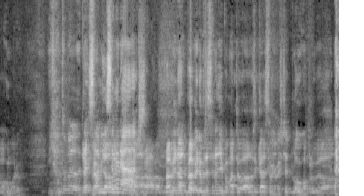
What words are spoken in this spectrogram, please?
o humoru. Jo, to byl ten slavný udělali, seminář. Ano, ano, ano. Velmi, na, velmi dobře se na něj pamatoval, říkal, že se o něm ještě dlouho mluvilo.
